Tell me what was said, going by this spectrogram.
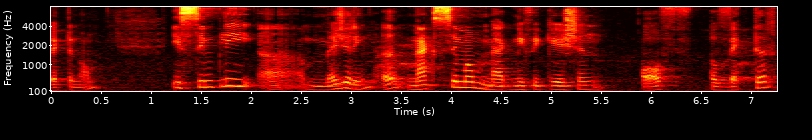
vector norm is simply uh, measuring a maximum magnification of a vector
